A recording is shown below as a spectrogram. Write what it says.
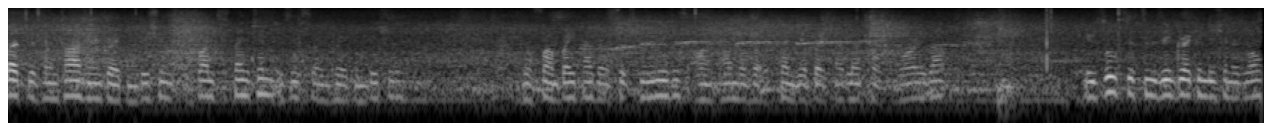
Both your front tyres are in great condition. The front suspension is also in great condition. Your front brake pads are 6mm on hand, but plenty of brake pad left, not to worry about. Your exhaust system is in great condition as well.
